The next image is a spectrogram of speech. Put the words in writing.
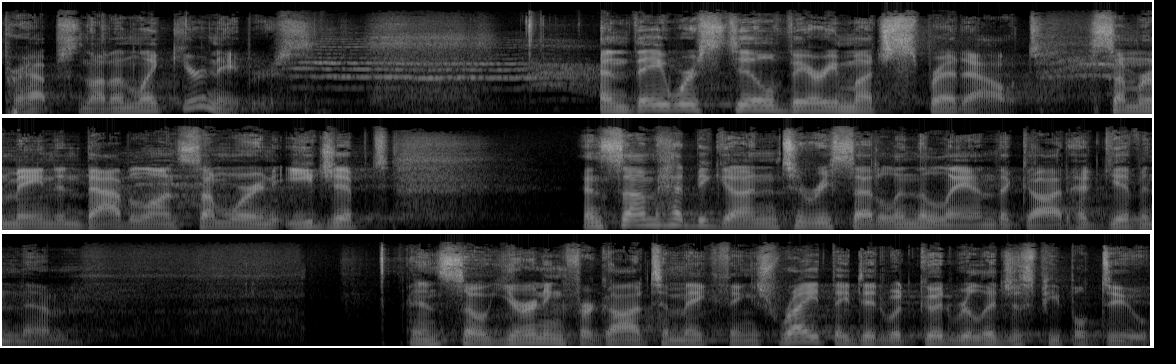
perhaps not unlike your neighbors. And they were still very much spread out. Some remained in Babylon, some were in Egypt, and some had begun to resettle in the land that God had given them. And so, yearning for God to make things right, they did what good religious people do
